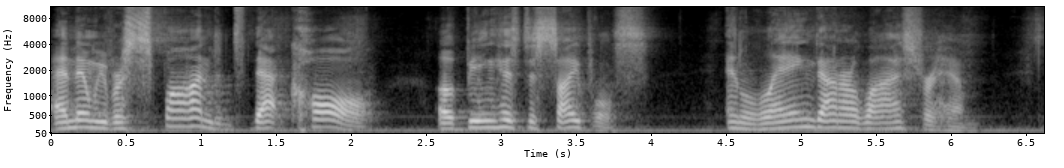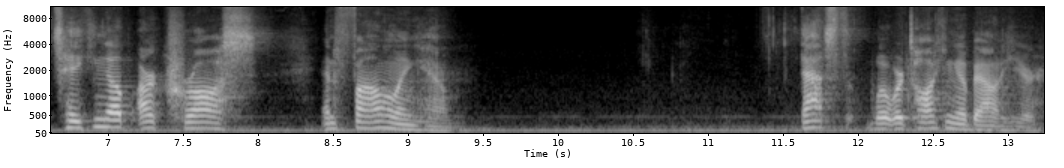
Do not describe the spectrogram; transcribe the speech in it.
And then we respond to that call of being his disciples and laying down our lives for him, taking up our cross and following him. That's what we're talking about here.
